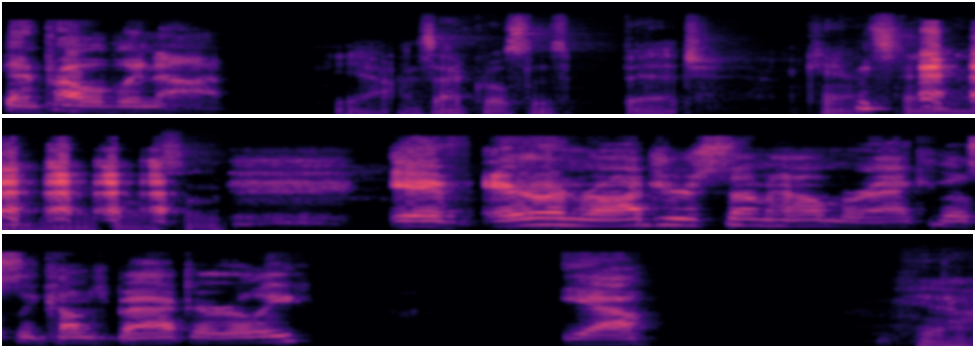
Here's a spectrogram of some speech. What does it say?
Then probably not. Yeah, Zach Wilson's a bitch. Can't stand Zach Wilson. If Aaron Rodgers somehow miraculously comes back early, yeah. Yeah.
